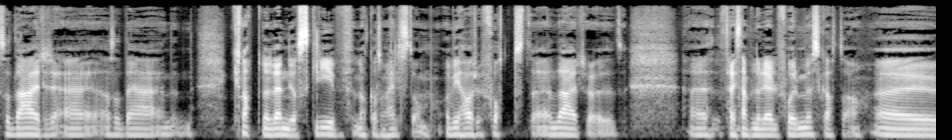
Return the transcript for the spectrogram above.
Så der altså det er knapt nødvendig å skrive noe som helst om. Og vi har fått der Eh, F.eks. når det gjelder formuesskatter. Eh,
